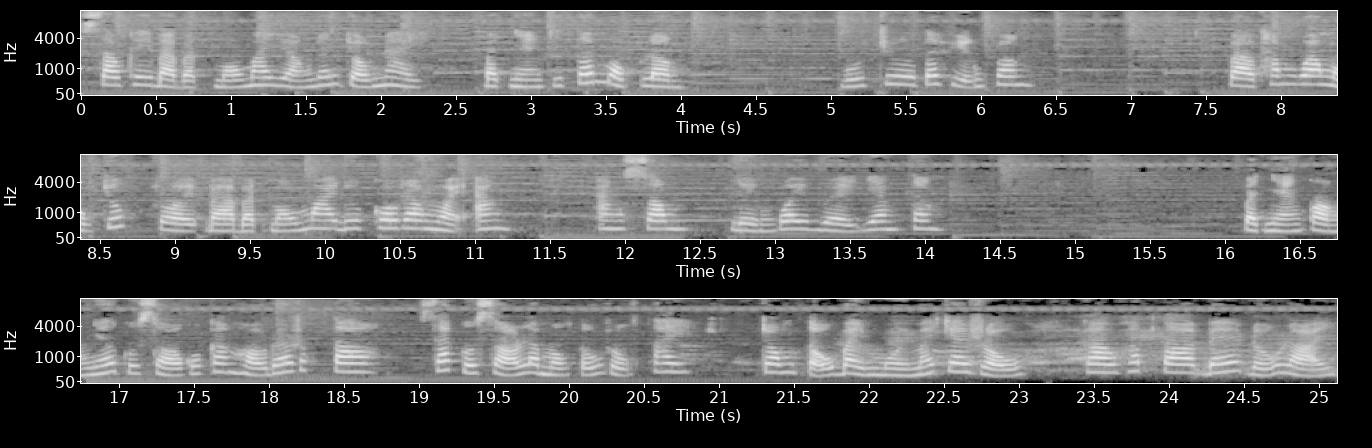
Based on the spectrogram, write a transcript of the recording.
Sau khi bà Bạch Mộ Mai dọn đến chỗ này, Bạch Nhạn chỉ tới một lần. Buổi trưa tới huyện Vân. Vào tham quan một chút rồi bà Bạch mẫu Mai đưa cô ra ngoài ăn. Ăn xong, liền quay về Giang Tân. Bạch Nhạn còn nhớ cửa sổ của căn hộ đó rất to, sát cửa sổ là một tủ rượu Tây, trong tủ bày mười mấy chai rượu, cao khắp to bé đủ loại.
